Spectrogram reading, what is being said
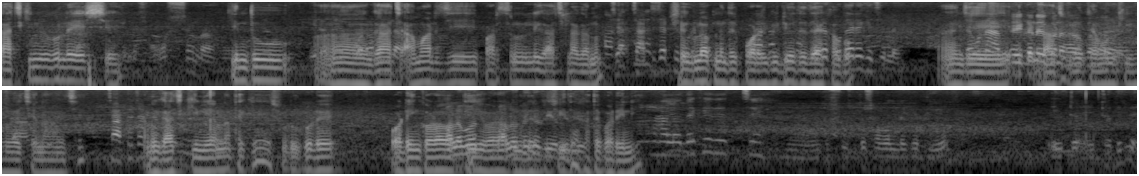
গাছ কিনবে বলে এসছে। কিন্তু গাছ আমার যে পার্সোনালি গাছ লাগানো সেগুলো আপনাদের পরের ভিডিওতে দেখাবো। যে গাছগুলো কেমন কি হয়েছে না হয়েছে। আমি গাছ কিনে আনা থেকে শুরু করে পটিং করা অবধি এবার আপনাদের কিছুই দেখাতে পারিনি। ভালো দেখে দিচ্ছে। সুস্থ সবল দেখে দিও। এইটা এইটা দিলে?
